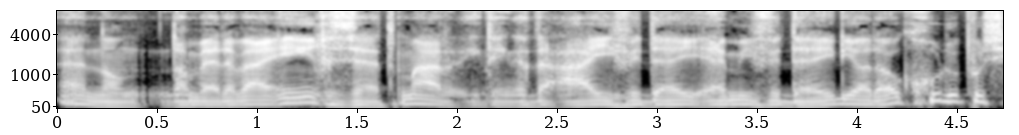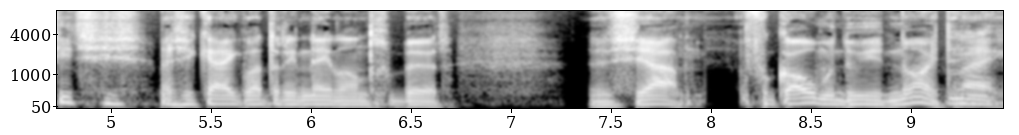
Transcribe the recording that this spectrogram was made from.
En dan, dan werden wij ingezet. Maar ik denk dat de AIVD, MIVD, die hadden ook goede posities. Als je kijkt wat er in Nederland gebeurt. Dus ja, voorkomen doe je het nooit. Nee,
